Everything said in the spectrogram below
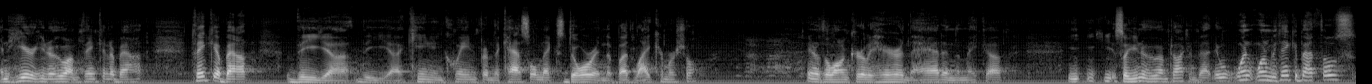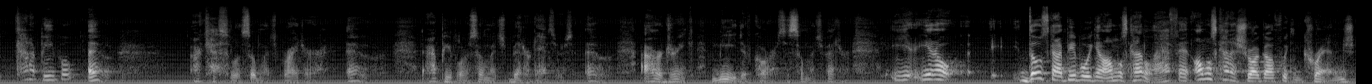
And here, you know who I'm thinking about? Think about the, uh, the uh, king and queen from the castle next door in the Bud Light commercial. You know, the long curly hair and the hat and the makeup. So you know who I'm talking about. When, when we think about those kind of people, oh, our castle is so much brighter. Oh, our people are so much better dancers. Oh, our drink, mead, of course, is so much better. You, you know, those kind of people we can almost kind of laugh at, almost kind of shrug off. We can cringe.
